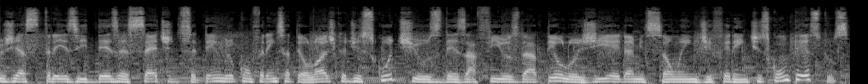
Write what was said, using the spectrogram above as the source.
os dias 13 e 17 de setembro, a Conferência Teológica discute os desafios da teologia e da missão em diferentes contextos.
